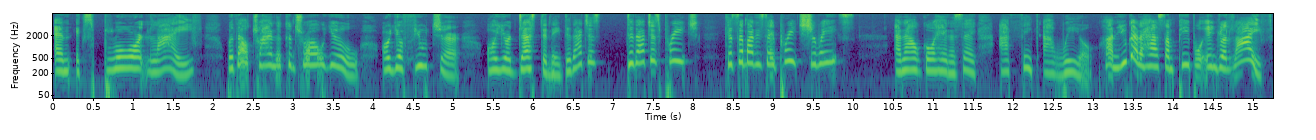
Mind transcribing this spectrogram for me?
and explore life without trying to control you or your future or your destiny. Did I just did I just preach? Can somebody say, Preach, Sharice? And I'll go ahead and say, I think I will. Honey, you got to have some people in your life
